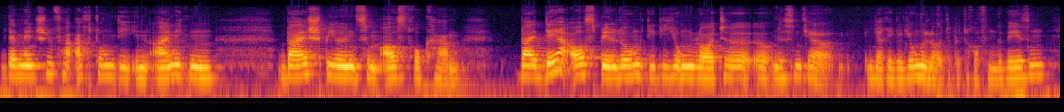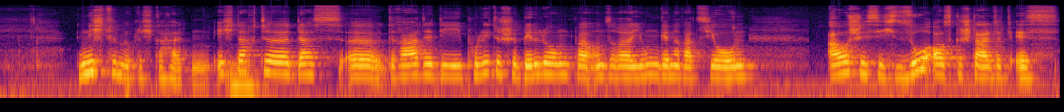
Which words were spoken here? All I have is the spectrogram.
der Menschenverachtung, die in einigen Beispielen zum Ausdruck kam, bei der Ausbildung, die die jungen Leute, äh, und es sind ja in der Regel junge Leute betroffen gewesen, nicht für möglich gehalten. Ich mhm. dachte, dass äh, gerade die politische Bildung bei unserer jungen Generation ausschließlich so ausgestaltet ist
